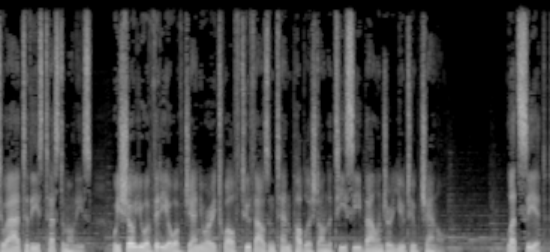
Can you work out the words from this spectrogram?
to add to these testimonies, we show you a video of January 12, 2010 published on the TC Ballinger YouTube channel. Let's see it.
